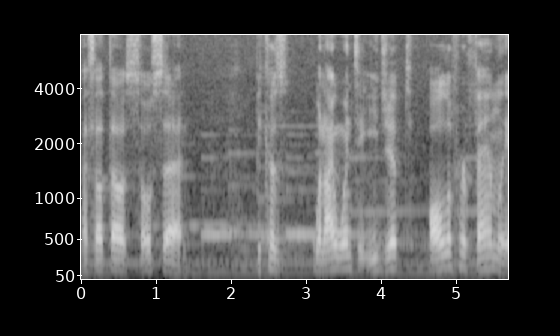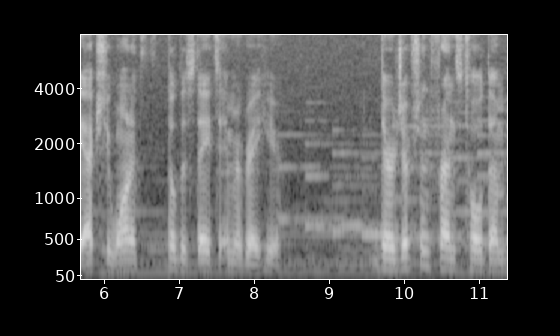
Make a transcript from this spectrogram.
I thought that was so sad because when I went to Egypt, all of her family actually wanted till this day to immigrate here. Their Egyptian friends told them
